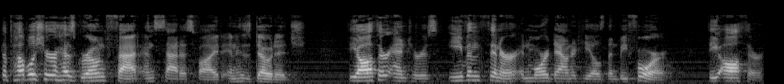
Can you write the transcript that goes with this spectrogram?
The publisher has grown fat and satisfied in his dotage. The author enters, even thinner and more down at heels than before. The author.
